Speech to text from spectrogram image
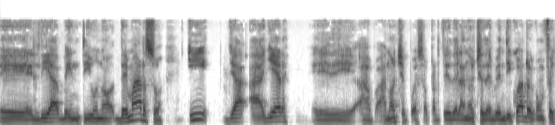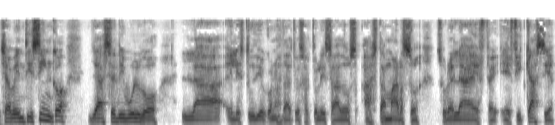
eh, el día 21 de marzo. Y ya ayer eh, anoche, pues a partir de la noche del 24 con fecha 25, ya se divulgó la, el estudio con los datos actualizados hasta marzo sobre la eficacia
